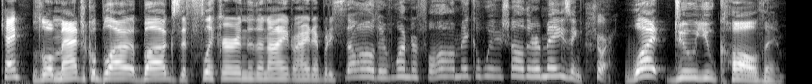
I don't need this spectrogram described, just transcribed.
Okay. Those little magical blo- bugs that flicker into the night, right? Everybody says, "Oh, they're wonderful. Oh, make a wish. Oh, they're amazing." Sure. What do you call them?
